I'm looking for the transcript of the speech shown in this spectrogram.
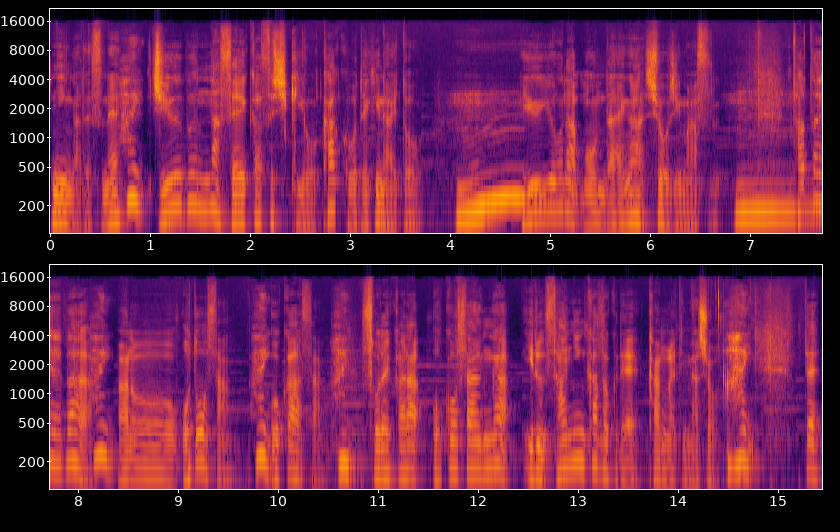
人がですね、十分な生活資金を確保できないというような問題が生じます。例えば、はい、あのお父さん、はい、お母さん、はい、それからお子さんがいる3人家族で考えてみましょう。で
